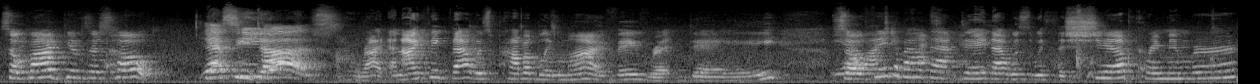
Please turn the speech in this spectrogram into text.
So God gives us hope. Yes, He does. All right, and I think that was probably my favorite day. So Yeah, I think think about that day. That was with the ship, remember?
